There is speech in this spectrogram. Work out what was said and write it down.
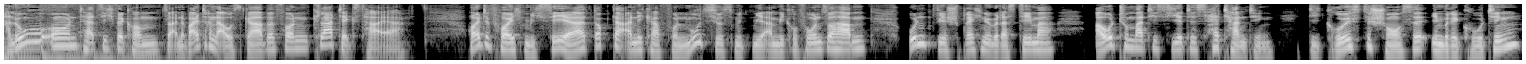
Hallo und herzlich willkommen zu einer weiteren Ausgabe von Klartext HR. Heute freue ich mich sehr, Dr. Annika von Mutius mit mir am Mikrofon zu haben und wir sprechen über das Thema automatisiertes Headhunting die größte Chance im Recruiting?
